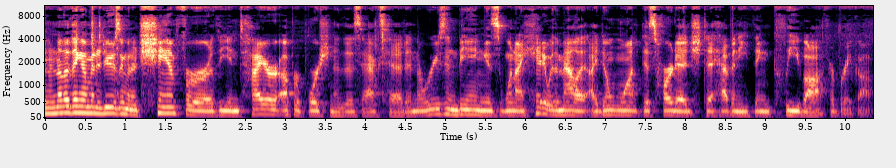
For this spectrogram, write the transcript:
And another thing I'm going to do is I'm going to chamfer the entire upper portion of this axe head. And the reason being is when I hit it with a mallet, I don't want this hard edge to have anything cleave off or break off.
